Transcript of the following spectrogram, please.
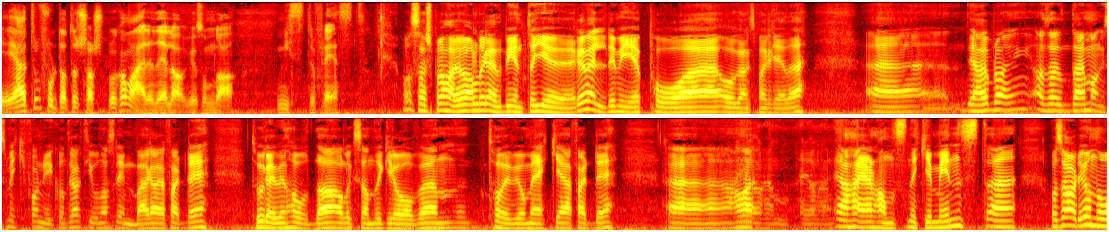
jeg tror fort at Sarpsborg kan være det laget som da mister flest. Og Sarpsborg har jo allerede begynt å gjøre veldig mye på overgangsmarkedet. Eh, de har jo altså, det er mange som ikke får ny kontrakt. Jonas Lindberg er jo ferdig. Tor Øyvind Hovda, Alexander Groven, Torvio Meki er ferdig. Eh, han ja, Heieren Hansen, ikke minst. Eh, og så har de jo nå,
